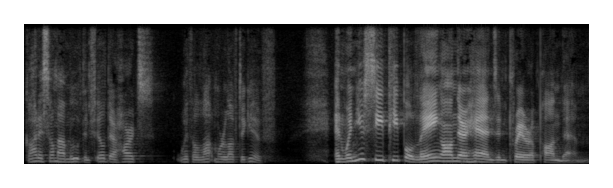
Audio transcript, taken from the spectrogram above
God has somehow moved and filled their hearts with a lot more love to give. And when you see people laying on their hands in prayer upon them,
